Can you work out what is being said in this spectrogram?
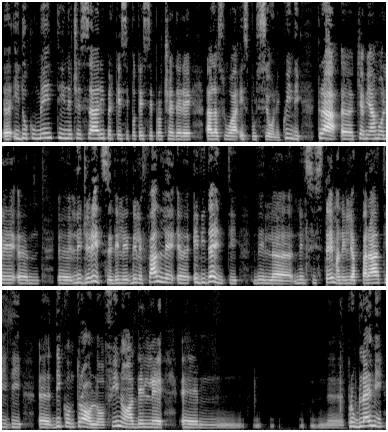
eh, i documenti necessari perché si potesse procedere alla sua espulsione. Quindi tra, eh, chiamiamole, ehm, eh, leggerezze, delle, delle falle eh, evidenti nel, nel, sistema, negli apparati di, di controllo, fino a delle ehm, eh, problemi,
